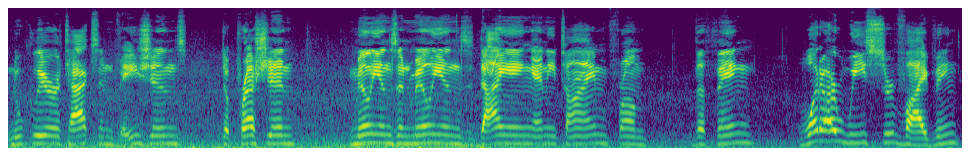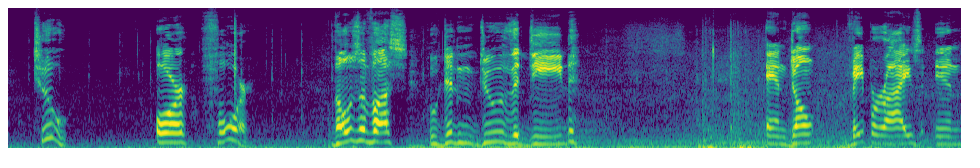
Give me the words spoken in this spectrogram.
nuclear attacks, invasions, depression, millions and millions dying anytime from the thing, what are we surviving to or for? Those of us who didn't do the deed and don't vaporize in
